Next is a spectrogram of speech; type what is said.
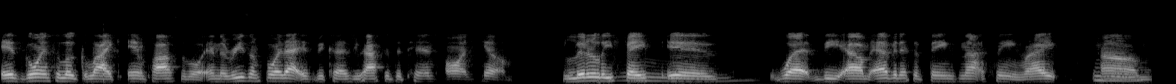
It's going to look like impossible. And the reason for that is because you have to depend on Him literally faith mm. is what the um, evidence of things not seen, right? Mm-hmm. Um,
